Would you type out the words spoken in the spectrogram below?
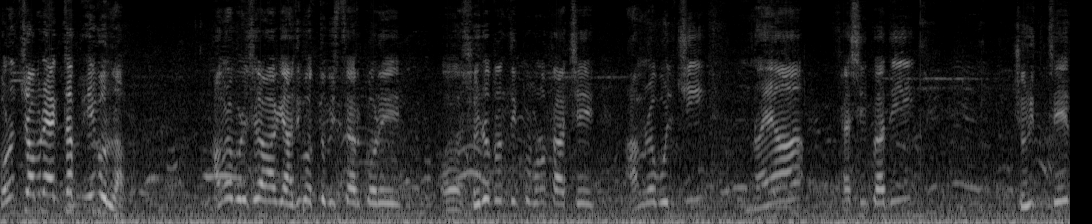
বরঞ্চ আমরা এক ধাপ এগোলাম। আমরা বলেছিলাম আগে আধিপত্য বিস্তার করে স্বৈরতান্ত্রিক প্রবণতা আছে। আমরা বলছি নয়া ফ্যাসিবাদী চরিত্রের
